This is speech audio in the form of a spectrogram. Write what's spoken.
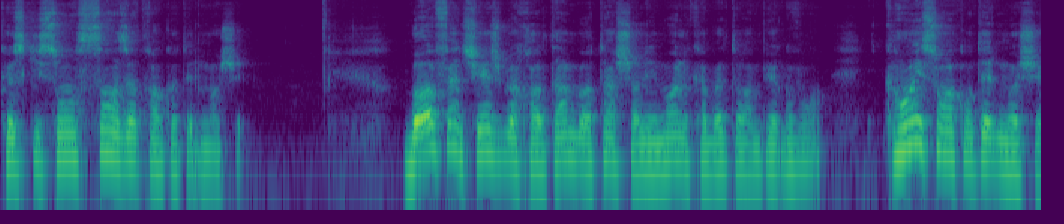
que ce qu'ils sont sans être à côté de Moshe. Quand ils sont à côté de Moshe,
